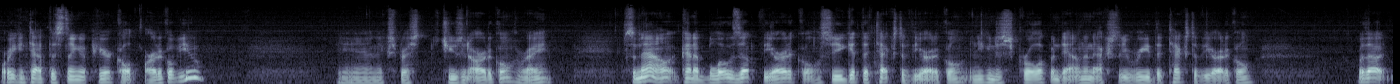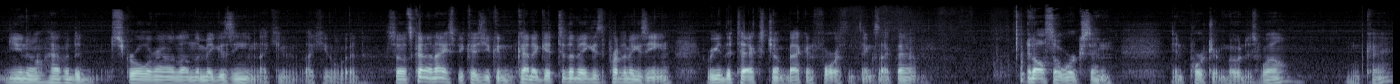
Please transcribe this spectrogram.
Or you can tap this thing up here called Article View and express choose an article, right? So now it kind of blows up the article so you get the text of the article and you can just scroll up and down and actually read the text of the article without you know having to scroll around on the magazine like you like you would. So it's kind of nice because you can kind of get to the magazine part of the magazine, read the text, jump back and forth and things like that. It also works in in portrait mode as well. Okay.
